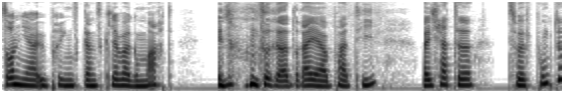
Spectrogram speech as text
Sonja übrigens ganz clever gemacht in unserer Dreierpartie, weil ich hatte zwölf Punkte,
